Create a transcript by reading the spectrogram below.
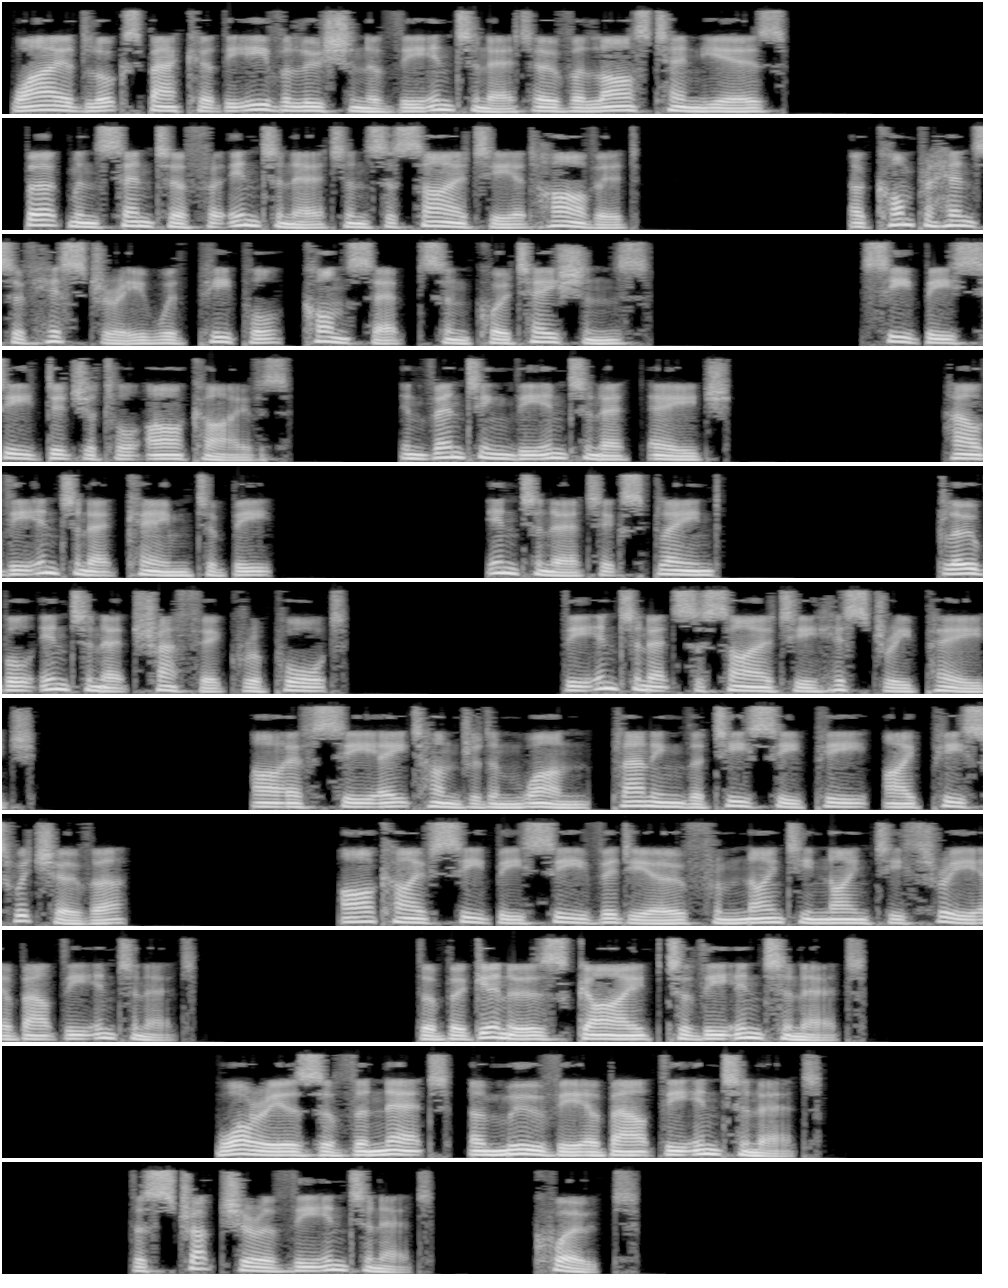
Wired looks back at the evolution of the Internet over last ten years. Berkman Center for Internet and Society at Harvard. A Comprehensive History with People, Concepts and Quotations CBC Digital Archives Inventing the Internet Age How the Internet Came to Be Internet Explained Global Internet Traffic Report The Internet Society history page RFC 801, Planning the TCP, IP switchover Archive CBC video from 1993 about the Internet. The Beginner's Guide to the Internet. Warriors of the Net, a movie about the Internet. The structure of the Internet. Quote,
